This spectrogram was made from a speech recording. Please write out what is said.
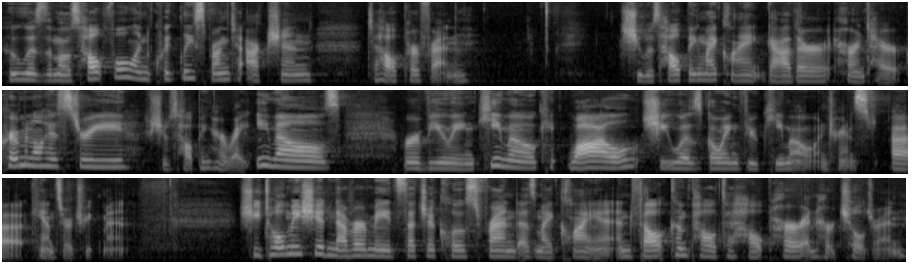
who was the most helpful and quickly sprung to action to help her friend. She was helping my client gather her entire criminal history, she was helping her write emails, reviewing chemo while she was going through chemo and trans, uh, cancer treatment. She told me she had never made such a close friend as my client and felt compelled to help her and her children.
